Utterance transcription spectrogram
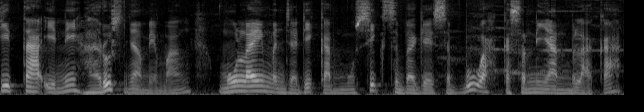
kita ini harusnya memang mulai menjadikan musik sebagai sebuah kesenian belaka,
